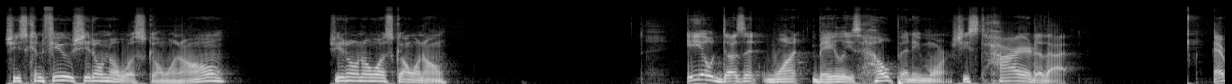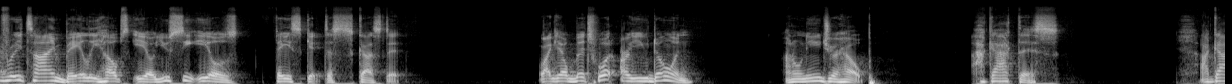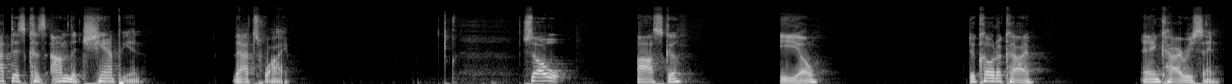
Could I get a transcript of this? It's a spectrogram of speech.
She's confused. She don't know what's going on. She don't know what's going on. Io doesn't want Bayley's help anymore. She's tired of that. Every time Bayley helps Io, you see Io's face get disgusted. Like, yo, bitch, what are you doing? I don't need your help. I got this. I got this because I'm the champion. That's why. So, Asuka, Io, Dakota Kai, and Kairi Sane.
